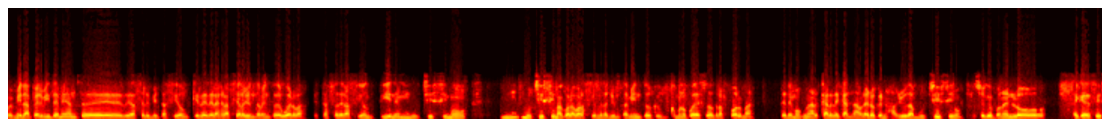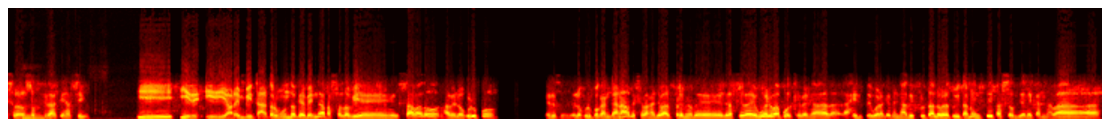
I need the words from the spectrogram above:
Pues mira, permíteme antes de, de hacer la invitación que le dé las gracias al Ayuntamiento de Huelva. Esta federación tiene muchísimo, mu- muchísima colaboración del Ayuntamiento, que como no puede ser de otra forma. Tenemos un alcalde carnavalero que nos ayuda muchísimo, eso hay que ponerlo, hay que decírselo a la Mm. sociedad, que es así. Y, y, y ahora invitar a todo el mundo que venga a pasarlo bien el sábado, a ver los grupos, el- los grupos que han ganado, que se van a llevar el premio de, de la ciudad de Huelva, pues que venga la, la gente de Huelva que venga a disfrutarlo gratuitamente y pasar un día de carnaval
